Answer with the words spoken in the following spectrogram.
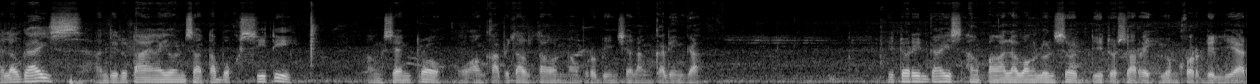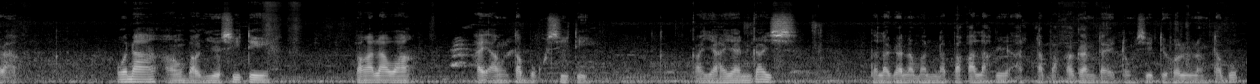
Hello guys, andito tayo ngayon sa Tabok City, ang sentro o ang capital town ng probinsya ng Kalinga. Ito rin guys ang pangalawang lungsod dito sa Rehiong Cordillera. Una ang Baguio City, pangalawa ay ang Tabok City. Kaya yan guys, talaga naman napakalaki at napakaganda itong City Hall ng Tabok.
